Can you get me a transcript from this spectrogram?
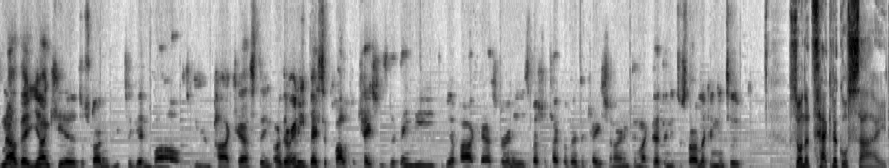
now that young kids are starting to get involved in podcasting, are there any basic qualifications that they need to be a podcaster, or any special type of education or anything like that they need to start looking into? So, on the technical side,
